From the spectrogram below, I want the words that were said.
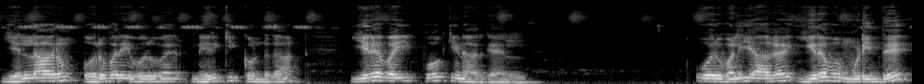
எல்லாரும் ஒருவரை ஒருவர் நெருக்கிக் கொண்டுதான் இரவை போக்கினார்கள். ஒரு வழியாக இரவு முடிந்து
